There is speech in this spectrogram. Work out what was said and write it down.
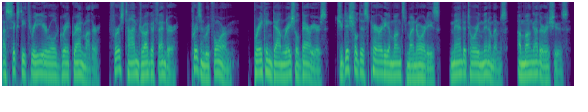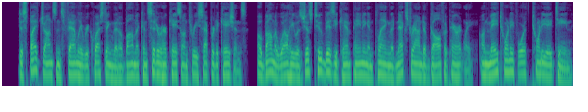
a 63-year-old great-grandmother, first-time drug offender, prison reform, breaking down racial barriers, judicial disparity amongst minorities, mandatory minimums, among other issues. Despite Johnson's family requesting that Obama consider her case on three separate occasions, Obama well he was just too busy campaigning and playing that next round of golf apparently. On May 24, 2018,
